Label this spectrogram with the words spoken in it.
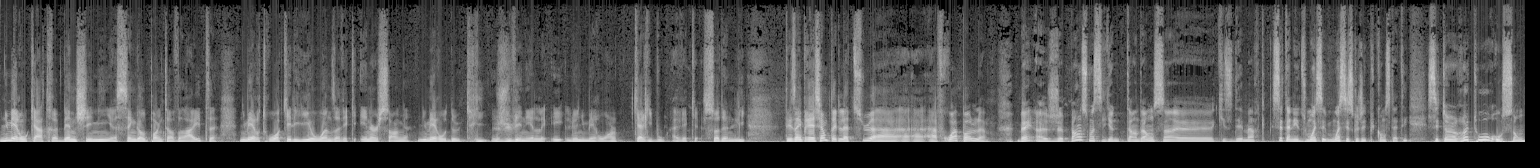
Numéro 4, Ben Chemi, A Single Point of Light. Numéro 3, Kelly Lee Owens avec Inner Song. Numéro 2, Cri Juvénile. Et le numéro 1, Caribou avec Suddenly. Tes impressions peut-être là-dessus à, froid, Paul? Ben, euh, je pense, moi, s'il y a une tendance hein, euh, qui se démarque cette année, du moins, c'est moi, c'est ce que j'ai pu constater, c'est un retour au son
